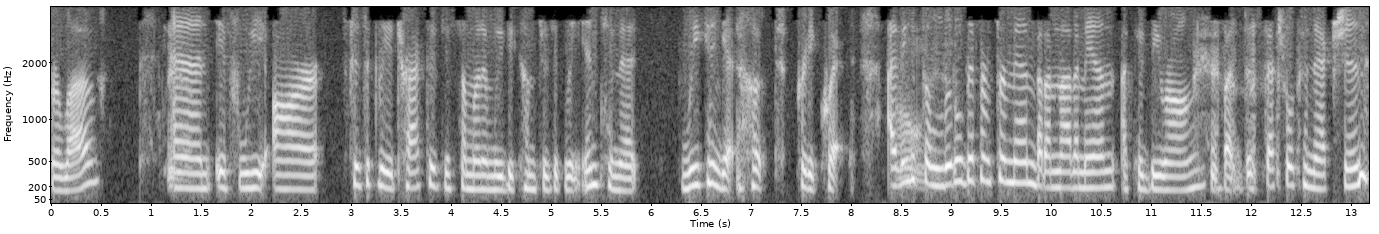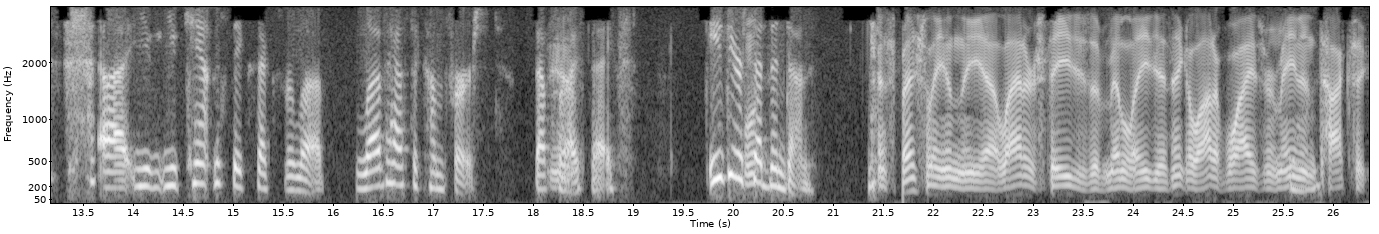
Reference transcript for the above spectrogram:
for love, and if we are physically attracted to someone and we become physically intimate, we can get hooked pretty quick. I think Oh, it's a little different for men, but I'm not a man. I could be wrong. But the sexual connection, uh, you you can't mistake sex for love. Love has to come first. That's what I say. Easier Well- said than done. Especially in the uh, latter stages of middle age, I think a lot of wives remain in toxic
